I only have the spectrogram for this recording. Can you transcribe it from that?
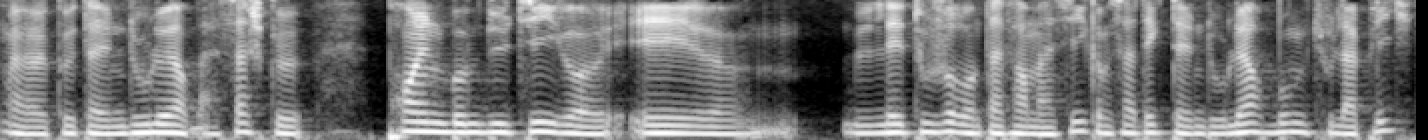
que tu as une douleur, bah, sache que prends une baume du tigre et l'est toujours dans ta pharmacie, comme ça dès que tu as une douleur, boum, tu l'appliques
